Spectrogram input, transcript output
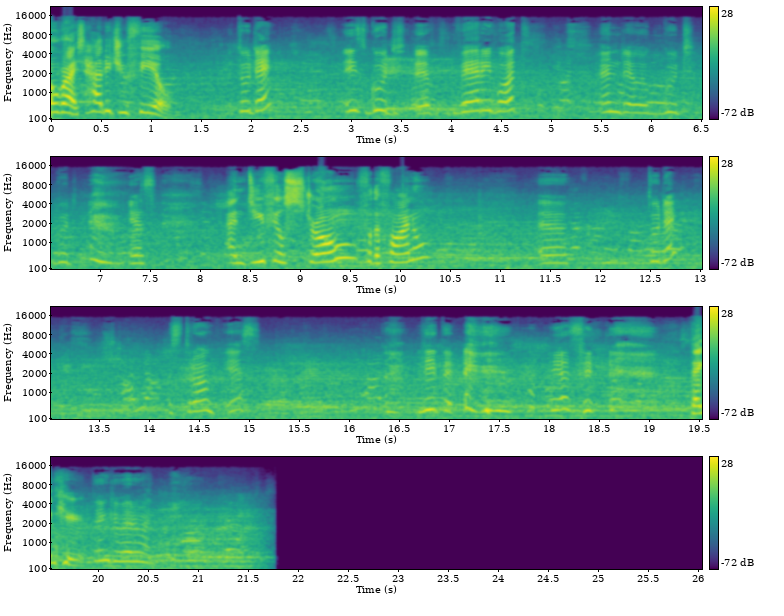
All right, how did you feel? It's good, uh, very hot and uh, good, good, yes. And do you feel strong for the final? Uh, today? Strong, yes. Little, yes. Thank you. Thank you very much.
